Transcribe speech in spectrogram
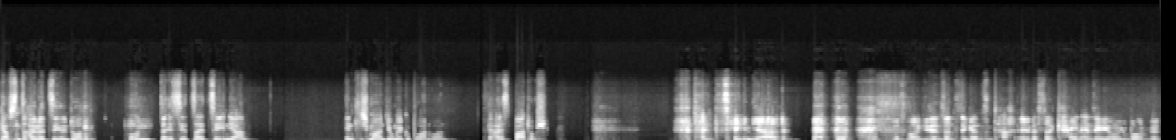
gab es ein 300-Seelendorf und da ist jetzt seit zehn Jahren endlich mal ein Junge geboren worden. Der heißt Bartosch. Seit zehn Jahren. Was machen die denn sonst den ganzen Tag, ey, dass da kein einziger Junge geboren wird?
